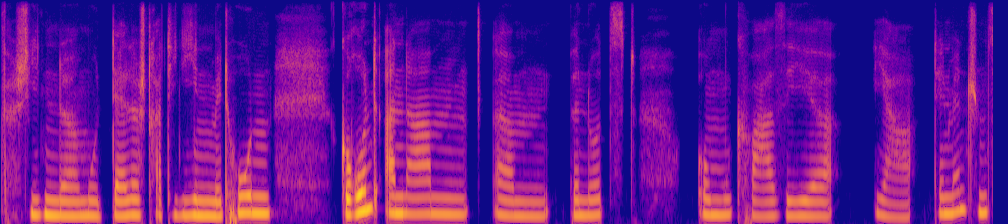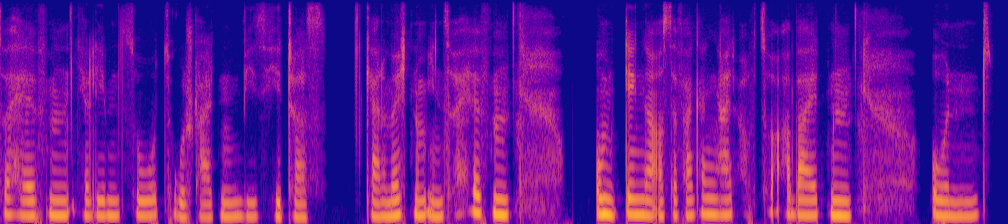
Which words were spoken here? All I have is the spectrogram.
verschiedene Modelle, Strategien, Methoden, Grundannahmen, ähm, benutzt, um quasi, ja, den Menschen zu helfen, ihr Leben so zu gestalten, wie sie das gerne möchten, um ihnen zu helfen, um Dinge aus der Vergangenheit aufzuarbeiten und,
